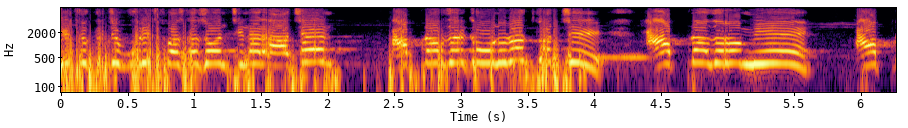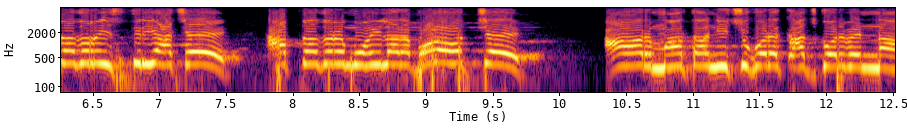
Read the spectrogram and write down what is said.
কিছু কিছু পুলিশ প্রশাসন চিনারা আছেন, আপনাদেরকে অনুরোধ করছি, আপনাদেরও মেয়ে, আপনাদেরও স্ত্রী আছে আপনাদের মহিলারা বড় হচ্ছে। আর মাথা নিচু করে কাজ করবেন না।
